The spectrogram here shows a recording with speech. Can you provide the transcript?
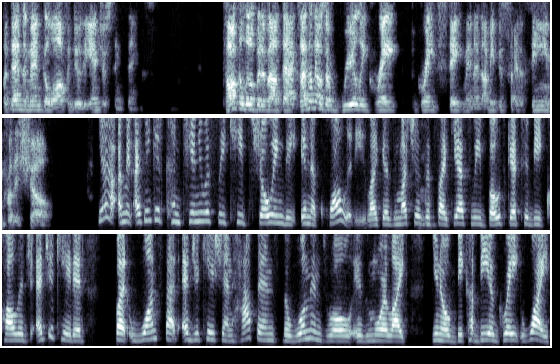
but then the men go off and do the interesting things. Talk a little bit about that because I thought that was a really great, great statement, and I mean, this is a theme for this show. Yeah, I mean, I think it continuously keeps showing the inequality. Like, as much as mm. it's like, yes, we both get to be college educated, but once that education happens, the woman's role is more like, you know, become, be a great wife,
